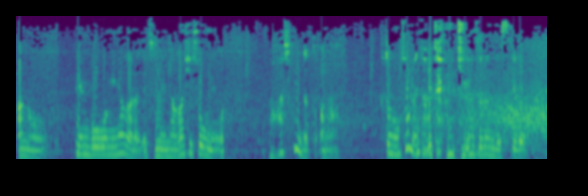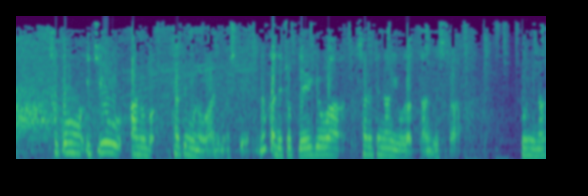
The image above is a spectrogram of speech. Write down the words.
あの、展望を見ながらですね、流しそうめんを、流しそうめんだったかな？普通のおそうめん食べてるような気がするんですけど、そこも一応、あの、建物はありまして、中でちょっと営業はされてないようだったんですが、そういう懐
